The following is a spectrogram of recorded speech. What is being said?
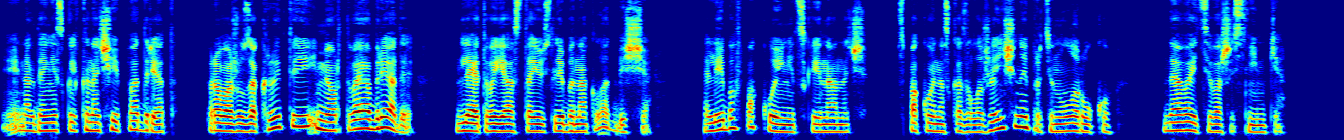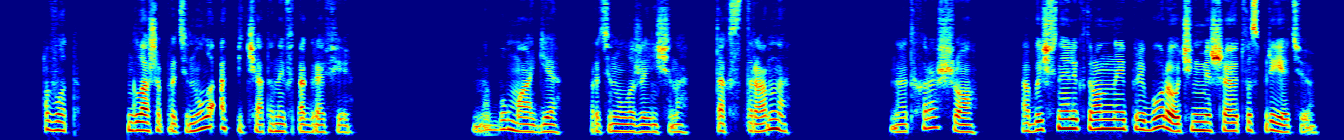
Иногда несколько ночей подряд провожу закрытые и мертвые обряды. Для этого я остаюсь либо на кладбище, либо в покойницкой на ночь», — спокойно сказала женщина и протянула руку. «Давайте ваши снимки». «Вот», — Глаша протянула отпечатанные фотографии. «На бумаге», — протянула женщина. «Так странно». «Но это хорошо. Обычные электронные приборы очень мешают восприятию».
